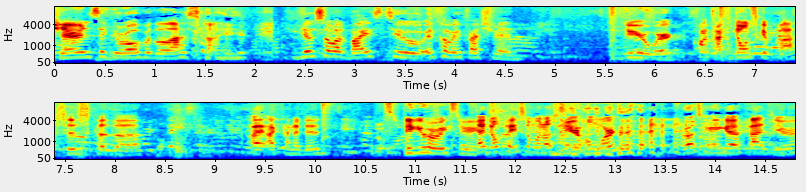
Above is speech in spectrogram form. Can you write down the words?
Sharon's taking a roll for the last time. Give some advice to incoming freshmen. Do your work. Contact. Don't skip classes because uh, I, I kind of did. Speaking from experience. Yeah, don't pay someone else to do your homework or else you're going to get a fat zero.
